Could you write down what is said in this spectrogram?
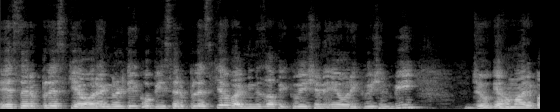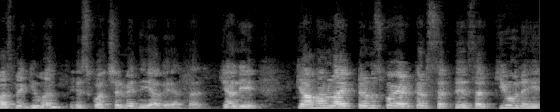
ए से रिप्लेस किया और एंगल डी को बी से रिप्लेस किया by means of equation A और इक्वेशन बी जो कि हमारे पास में गिवन इस क्वेश्चन में दिया गया था। चलिए, क्या हम लाइक टर्म्स को ऐड कर सकते हैं? सर क्यों नहीं?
